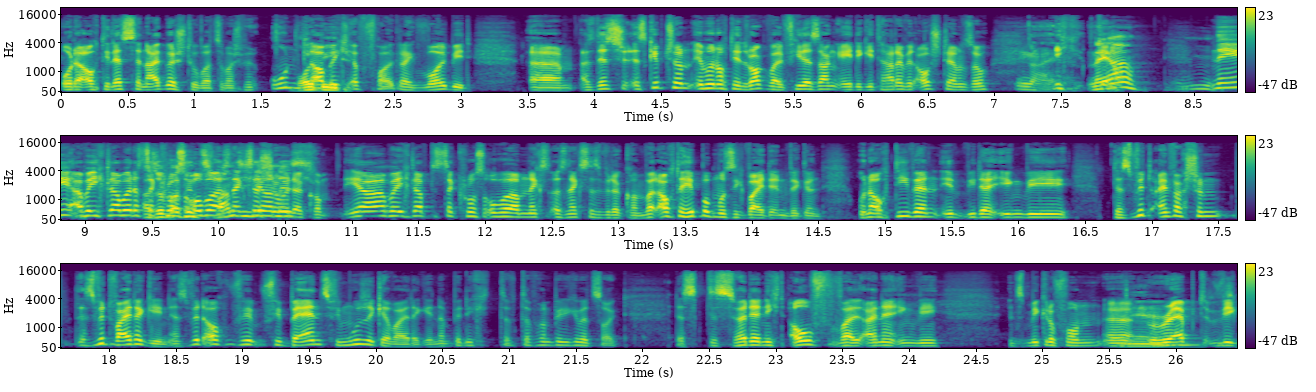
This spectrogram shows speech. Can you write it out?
Oder auch die letzte Nightwish-Tour war zum Beispiel unglaublich Volbeat. erfolgreich. Volbeat. Ähm, also das, es gibt schon immer noch den Rock, weil viele sagen, ey, die Gitarre wird aussterben und so. Nein. Ich, Naja. Genau. Nee, aber ich glaube, dass Also der in Crossover als 20 nächstes schon Jahren wieder ist- kommt. Ja, aber ich glaube, dass der Crossover nächst, als nächstes wieder kommt, weil auch der Hip-Hop muss sich weiterentwickeln. Und auch die werden wieder irgendwie, das wird einfach schon, das wird weitergehen. Es wird auch für, für Bands, für Musiker weitergehen. Da bin ich, davon bin ich überzeugt. Das, das hört ja nicht auf, weil einer irgendwie ins Mikrofon äh, Nee, rappt, wie,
